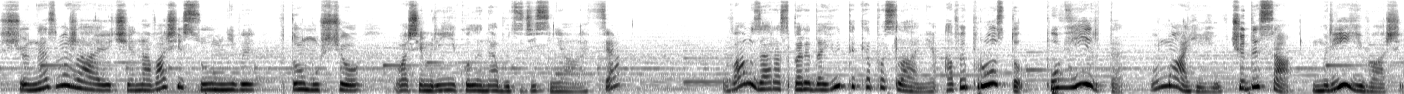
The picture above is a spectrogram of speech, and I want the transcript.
що незважаючи на ваші сумніви в тому, що ваші мрії коли-небудь здійсняться, вам зараз передають таке послання, а ви просто повірте в магію, в чудеса, мрії ваші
